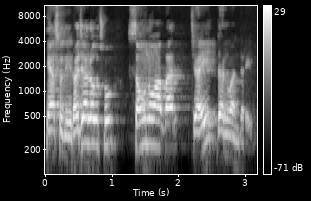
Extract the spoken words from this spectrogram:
ત્યાં સુધી રજા લઉં છું. સૌનો આભાર. જય ધન્વંતરી.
